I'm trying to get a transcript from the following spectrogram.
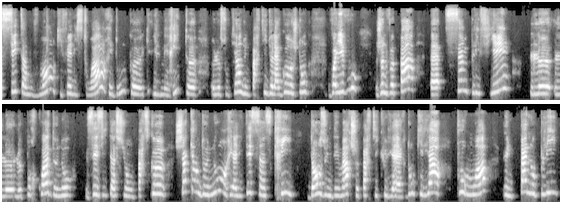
c'est un mouvement qui fait l'histoire et donc il mérite le soutien d'une partie de la gauche. Donc, voyez-vous, je ne veux pas simplifier le, le, le pourquoi de nos hésitations, parce que chacun de nous, en réalité, s'inscrit dans une démarche particulière. Donc, il y a, pour moi, une panoplie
